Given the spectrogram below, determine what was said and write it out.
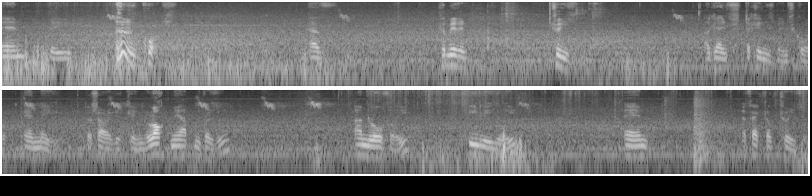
and the courts have committed treason against the King's Bench Court and me, the surrogate king, locked me up in prison unlawfully, illegally, and a fact of treason.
